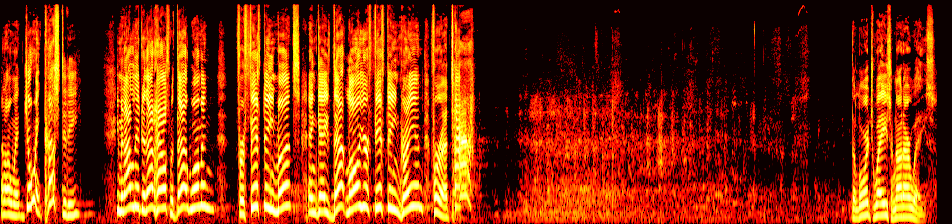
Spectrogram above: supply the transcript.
And I went, joint custody? You mean I lived in that house with that woman for 15 months and gave that lawyer 15 grand for a tie? the Lord's ways are not our ways.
